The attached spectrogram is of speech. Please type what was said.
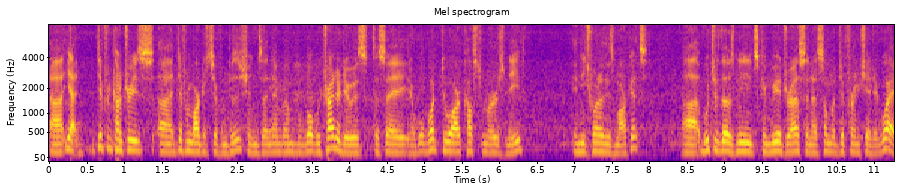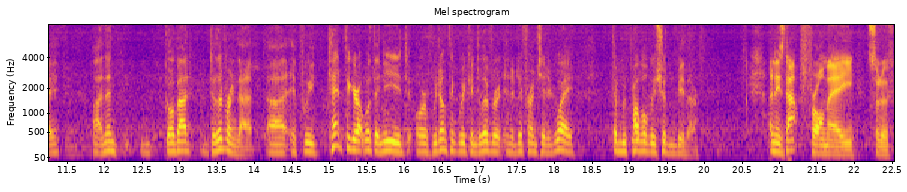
uh, yeah, different countries, uh, different markets, different positions. And then what we try to do is to say, you know, what do our customers need in each one of these markets? Uh, which of those needs can we address in a somewhat differentiated way? Uh, and then go about delivering that. Uh, if we can't figure out what they need, or if we don't think we can deliver it in a differentiated way, then we probably shouldn't be there. And is that from a sort of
